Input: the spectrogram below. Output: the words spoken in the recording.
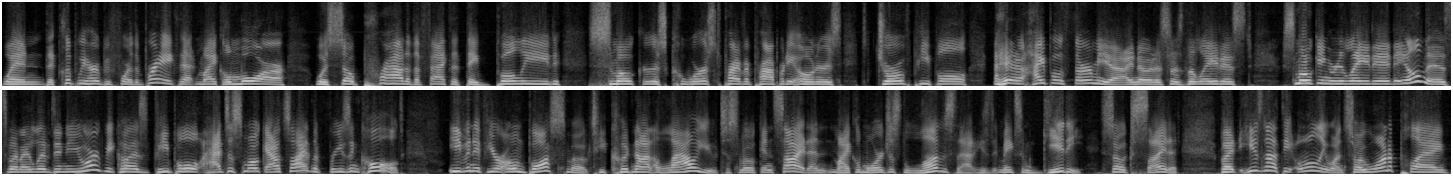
when the clip we heard before the break that Michael Moore was so proud of the fact that they bullied smokers, coerced private property owners, drove people hypothermia, I noticed was the latest smoking related illness when I lived in New York because people had to smoke outside in the freezing cold even if your own boss smoked, he could not allow you to smoke inside. And Michael Moore just loves that. He's, it makes him giddy, so excited. But he's not the only one. So I want to play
